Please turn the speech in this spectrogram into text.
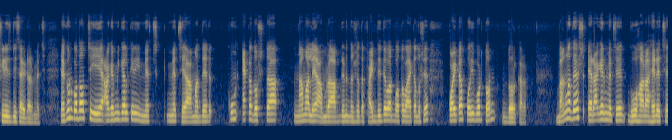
সিরিজ ডিসাইডার ম্যাচ এখন কথা হচ্ছে এই আগামীকালকের এই ম্যাচ ম্যাচে আমাদের কোন একাদশটা নামালে আমরা আফগানিস্তানের সাথে ফাইট দিতে পারব অথবা একাদশে কয়টা পরিবর্তন দরকার? বাংলাদেশ এর আগের ম্যাচে গোহারা হেরেছে।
